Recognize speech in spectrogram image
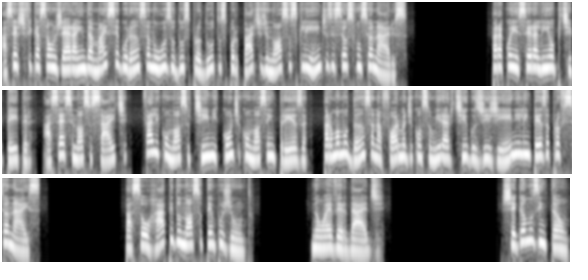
A certificação gera ainda mais segurança no uso dos produtos por parte de nossos clientes e seus funcionários. Para conhecer a linha OptiPaper, acesse nosso site, fale com nosso time e conte com nossa empresa para uma mudança na forma de consumir artigos de higiene e limpeza profissionais. Passou rápido nosso tempo junto. Não é verdade? Chegamos então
